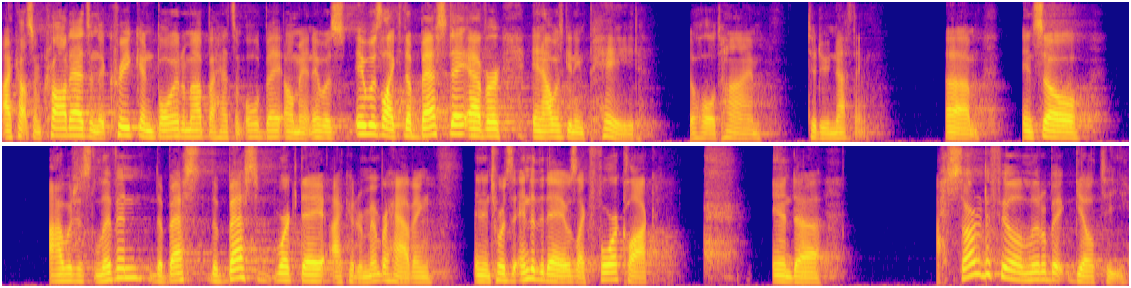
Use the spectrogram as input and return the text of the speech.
I caught some crawdads in the creek and boiled them up. I had some Old Bay. Oh man, it was it was like the best day ever, and I was getting paid the whole time to do nothing. Um, and so I was just living the best the best work day I could remember having. And then towards the end of the day, it was like four o'clock, and uh, I started to feel a little bit guilty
